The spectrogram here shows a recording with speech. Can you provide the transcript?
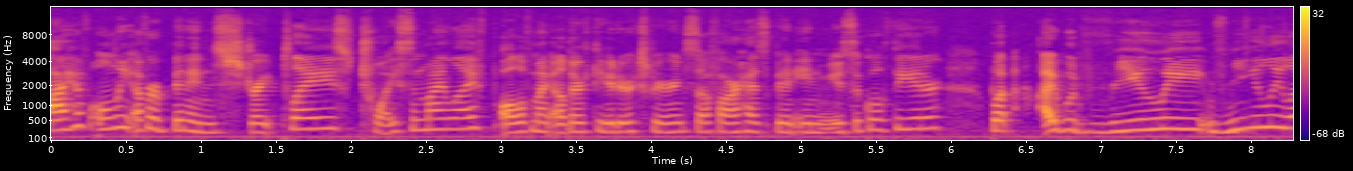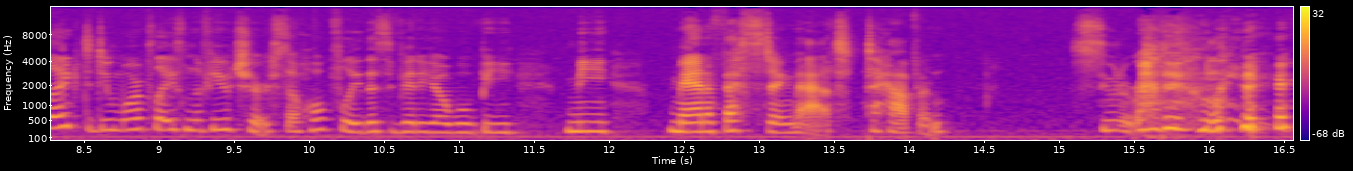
I have only ever been in straight plays twice in my life. All of my other theater experience so far has been in musical theater, but I would really, really like to do more plays in the future, so hopefully this video will be me manifesting that to happen sooner rather than later.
